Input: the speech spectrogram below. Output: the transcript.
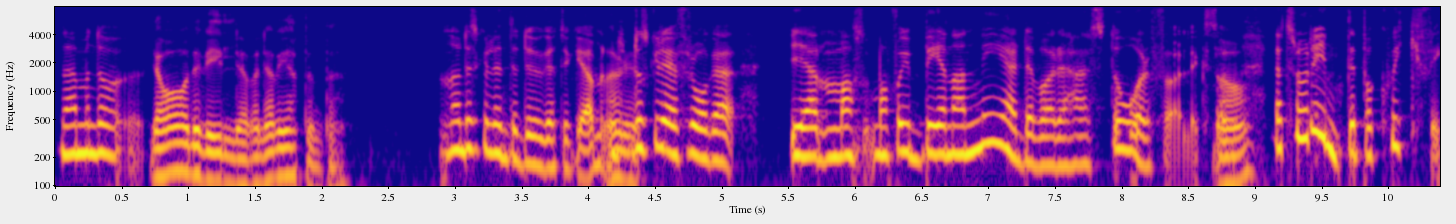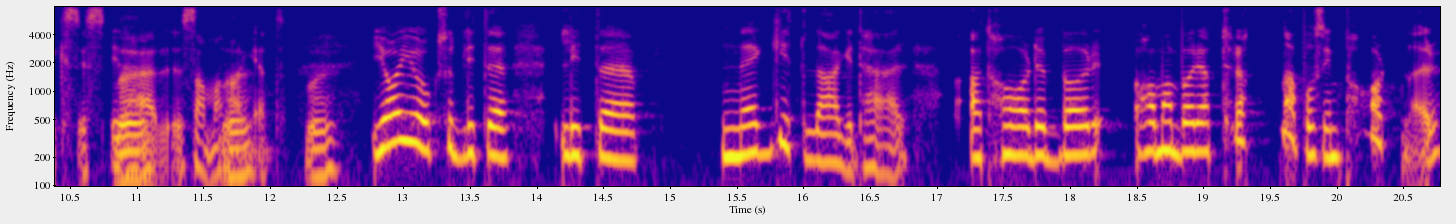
Nej, men då, Ja, det vill jag väl, jag vet inte. nej, det skulle inte duga tycker jag. Men Okej. Då skulle jag fråga, igen, man, man får ju bena ner det vad det här står för. Liksom. Ja. Jag tror inte på quick fixes i Nej. det här sammanhanget. Nej. Jag är ju också lite, lite neggigt lagd här. Att har, det bör, har man börjat tröttna på sin partner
